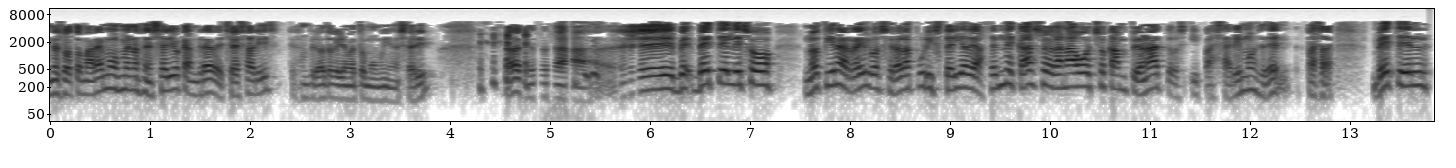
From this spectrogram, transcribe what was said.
y nos lo tomaremos menos en serio que Andrea de Cesaris, que es un piloto que yo me tomo muy en serio. ¿Sabes? O sea, eh, Ve- Vettel eso no tiene arreglo, será la pura histeria de hacedme caso, he ganado ocho campeonatos y pasaremos de él. Pasa. Vettel,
